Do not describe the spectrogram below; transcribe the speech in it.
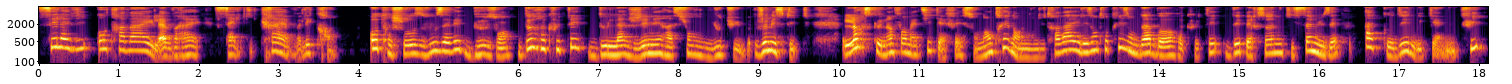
C'est la vie au travail, la vraie, celle qui crève l'écran. Autre chose, vous avez besoin de recruter de la génération YouTube. Je m'explique. Lorsque l'informatique a fait son entrée dans le monde du travail, les entreprises ont d'abord recruté des personnes qui s'amusaient à coder le week-end. Puis,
